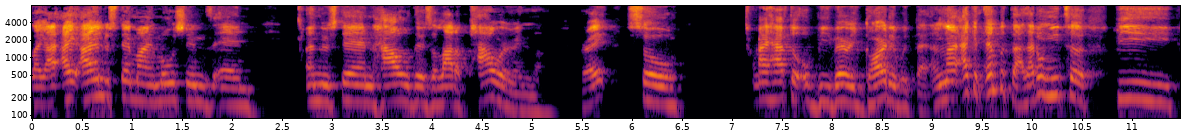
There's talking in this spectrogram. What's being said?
like I I understand my emotions and understand how there's a lot of power in them. Right. So I have to be very guarded with that, and like I can empathize. I don't need to be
